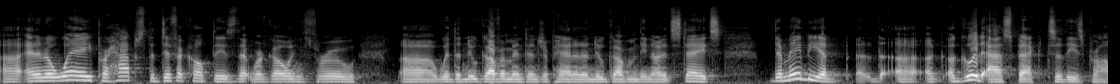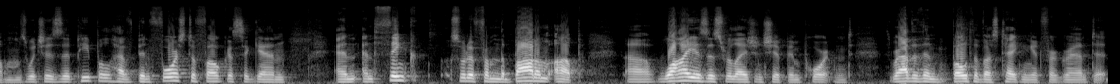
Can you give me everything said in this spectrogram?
Uh, and in a way, perhaps the difficulties that we're going through uh, with the new government in Japan and a new government in the United States, there may be a, a, a, good aspect to these problems, which is that people have been forced to focus again and, and think sort of from the bottom up, uh, why is this relationship important, rather than both of us taking it for granted.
